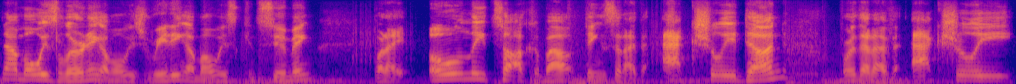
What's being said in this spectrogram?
Now I'm always learning, I'm always reading, I'm always consuming, but I only talk about things that I've actually done or that I've actually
